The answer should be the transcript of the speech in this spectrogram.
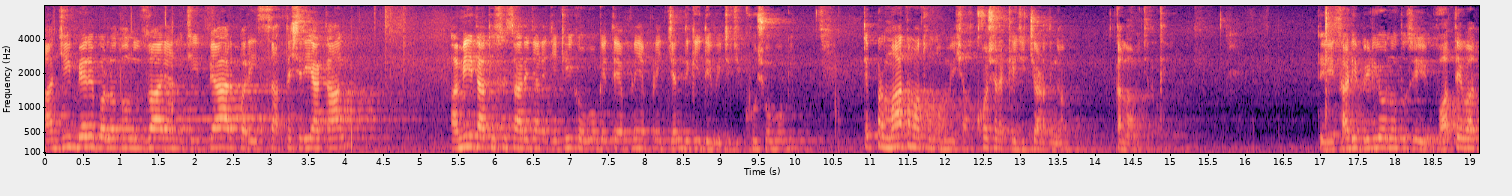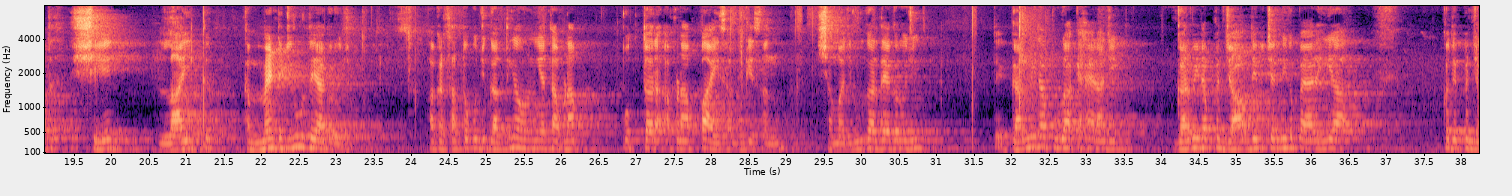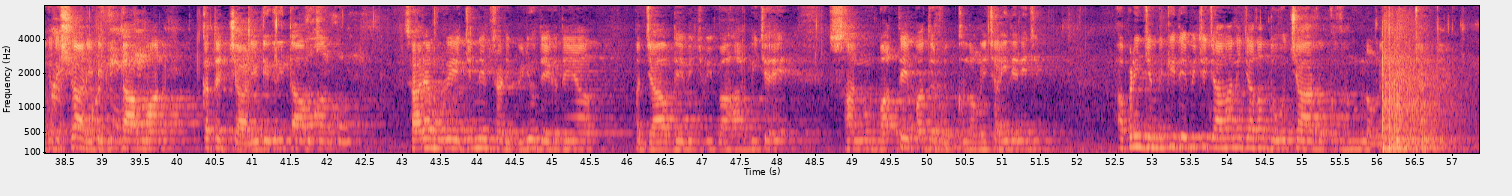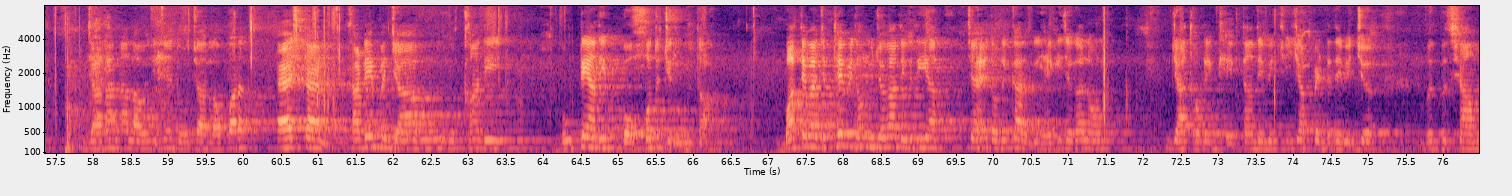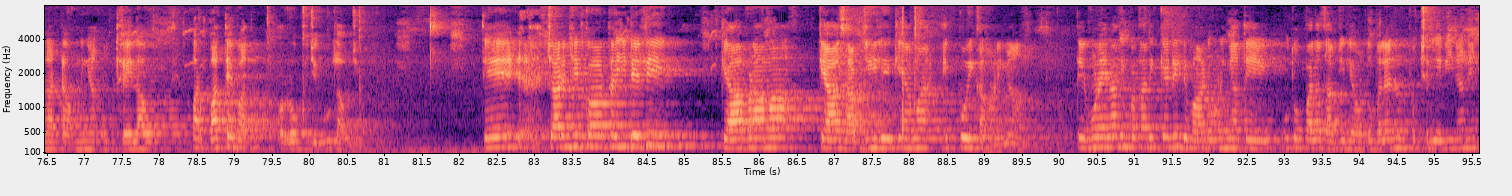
ਹਾਂਜੀ, ਮੇਰੇ ਵੱਲੋਂ ਤੁਹਾਨੂੰ ਸਾਰਿਆਂ ਨੂੰ ਜੀ ਪਿਆਰ ਭਰੀ ਸਤਿ ਸ਼੍ਰੀ ਅਕਾਲ। ਉਮੀਦ ਆ ਤੁਸੀਂ ਸਾਰੇ ਜਾਣੇ ਜੀ ਠੀਕ ਹੋਵੋਗੇ ਤੇ ਆਪਣੀ ਆਪਣੀ ਜ਼ਿੰਦਗੀ ਦੇ ਵਿੱਚ ਜੀ ਖੁਸ਼ ਹੋਵੋਗੇ। ਤੇ ਪ੍ਰਮਾਤਮਾ ਤੁਹਾਨੂੰ ਹਮੇਸ਼ਾ ਖੁਸ਼ ਰੱਖੇ ਜੀ, ਚੜ੍ਹਦੀਆਂ ਕਲਾਂ ਵਿੱਚ ਰੱਖੇ। ਤੇ ਸਾਡੀ ਵੀਡੀਓ ਨੂੰ ਤੁਸੀਂ ਵੱਧ ਤੋਂ ਵੱਧ ਸ਼ੇਅਰ ਲਾਈਕ ਕਮੈਂਟ ਜ਼ਰੂਰ ਦਿਆ ਕਰੋ ਜੀ। ਅਗਰ ਸਾਡੇ ਤੋਂ ਕੁਝ ਗਲਤੀਆਂ ਹੋਣਗੀਆਂ ਤਾਂ ਆਪਣਾ ਪੁੱਤਰ ਆਪਣਾ ਭਾਈ ਸਮਝ ਕੇ ਸਾਨੂੰ ਸ਼ਮਾ ਜ਼ਰੂਰ ਕਰ ਦਿਆ ਕਰੋ ਜੀ। ਤੇ ਗਰਮੀ ਦਾ ਪੂਰਾ ਕਹਿਰ ਆ ਜੀ। ਗਰਮੀ ਦਾ ਪੰਜਾਬ ਦੇ ਵਿੱਚ ਇੰਨੀ ਕੁ ਪੈ ਰਹੀ ਆ। ਕਦੇ ਪੰਜਾਬ ਦੇ 46 ਡਿਗਰੀ ਤਾਪਮਾਨ ਕਦੇ 40 ਡਿਗਰੀ ਤਾਪਮਾਨ। ਸਾਰਿਆਂ ਮੂਰੇ ਜਿੰਨੇ ਵੀ ਸਾਡੀ ਵੀਡੀਓ ਦੇਖਦੇ ਆ ਪੰਜਾਬ ਦੇ ਵਿੱਚ ਵੀ ਬਾਹਰ ਵੀ ਚਾਹੇ ਸਾਨੂੰ ਵੱਧੇ ਵੱਧ ਰੁੱਖ ਲਾਉਣੇ ਚਾਹੀਦੇ ਨੇ ਜੀ। ਆਪਣੀ ਜ਼ਿੰਦਗੀ ਦੇ ਵਿੱਚ ਜ਼ਿਆਦਾ ਨਹੀਂ ਜ਼ਿਆਦਾ 2-4 ਰੁੱਖ ਸਾਨੂੰ ਲਾਉਣੇ ਚਾਹੀਦੇ ਜ਼ਿਆਦਾ ਨਾ ਲਾਓ ਜਿੱਥੇ ਜੇ 2-4 ਲਾਓ, ਪਰ ਇਸ ਟਾਈਮ ਸਾਡੇ ਪੰਜਾਬ ਨੂੰ ਰੁੱਖਾਂ ਦੀ, ਬੂਟਿਆਂ ਦੀ ਬਹੁਤ ਜ਼ਰੂਰਤ ਆ। ਵੱਧ ਤੋਂ ਵੱਧ ਜਿੱਥੇ ਵੀ ਤੁਹਾਨੂੰ ਜਗ੍ਹਾ ਦਿਖਦੀ ਆ, ਚਾਹੇ ਤੁਹਾਡੇ ਘਰ ਵੀ ਹੈਗੀ ਜਗ੍ਹਾ ਲਾਉਣ, ਜਾਂ ਤੁਹਾਡੇ ਖੇਤਾਂ ਦੇ ਵਿੱਚ ਜਾਂ ਪਿੰਡ ਦੇ ਵਿੱਚ ਸ਼ਾਮ ਲਾਟਾਂ ਹੁੰਦੀਆਂ, ਉੱਥੇ ਲਾਓ। ਪਰ ਵੱਧ ਤੋਂ ਵੱਧ ਰੁੱਖ ਜ਼ਰੂਰ ਲਾਓ ਜੀ। ਤੇ ਚਰਨਜੀਤ ਕੌਰ ਤਾਂ ਜੀ, ਡੇਲੀ ਕਿਆ ਬਣਾਵਾਂ? ਕਿਆ ਸਬਜ਼ੀ ਲੈ ਕੇ ਆਵਾਂ, ਇੱਕੋ ਹੀ ਕਹਾਣੀਆਂ। ਤੇ ਹੁਣ ਇਹਨਾਂ ਦੀ ਪਤਾ ਨਹੀਂ ਕਿਹੜੀ ਡਿਮਾਂਡ ਹੋਣੀ ਆ ਤੇ ਉਹ ਤੋਂ ਪਹਿਲਾਂ ਸਬਜ਼ੀ ਲਿਆਉਣ ਤੋਂ ਪਹਿਲਾਂ ਇਹਨਾਂ ਨੂੰ ਪੁੱਛ ਲਈਏ ਵੀ ਇਹਨਾਂ ਨੇ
